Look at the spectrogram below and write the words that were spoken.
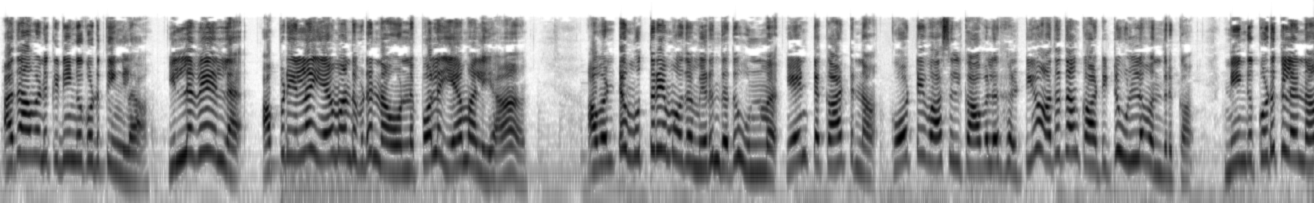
அது அவனுக்கு நீங்க கொடுத்தீங்களா? இல்லவே இல்ல. அப்படியெல்லாம் ஏமாந்து விட நான் உன்னை போல ஏமாலியா அவன்கிட்ட முத்திரை மோதம் இருந்தது உண்மை. ஏன்ட்ட காட்டுனா கோட்டை வாசல் காவலர்கள்ட்டையும் அதை தான் காட்டிட்டு உள்ள வந்திருக்கான். நீங்க கொடுக்கலன்னா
